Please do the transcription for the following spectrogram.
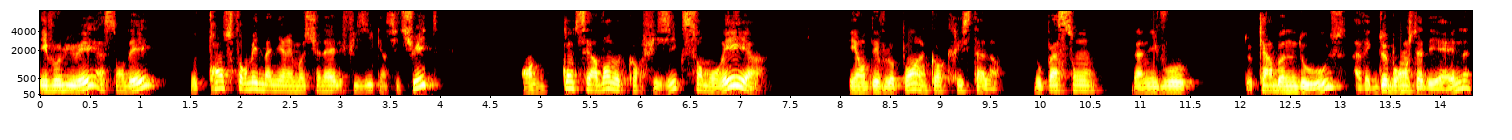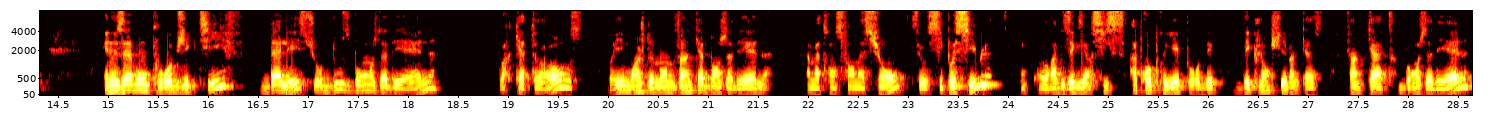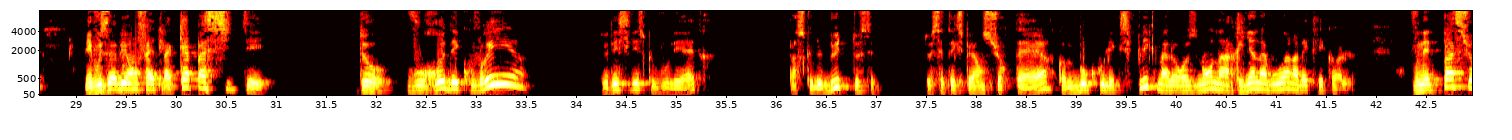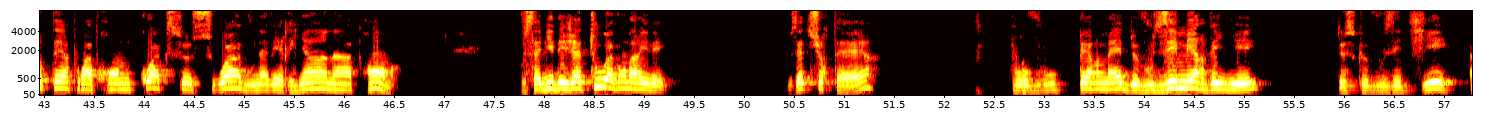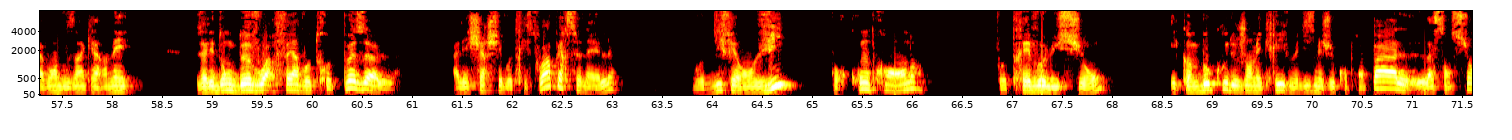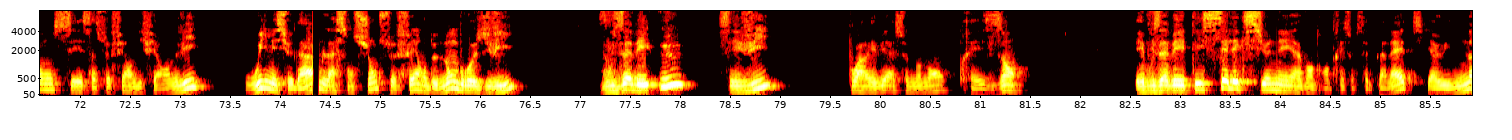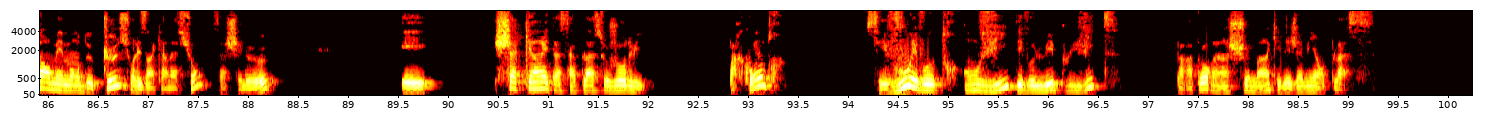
évoluer, ascender, nous transformer de manière émotionnelle, physique, ainsi de suite, en conservant notre corps physique sans mourir et en développant un corps cristallin. Nous passons d'un niveau de carbone 12 avec deux branches d'ADN et nous avons pour objectif d'aller sur 12 branches d'ADN, voire 14. Vous voyez, moi je demande 24 branches d'ADN à ma transformation, c'est aussi possible. On aura des exercices appropriés pour déclencher 24, 24 branches d'ADN, mais vous avez en fait la capacité de vous redécouvrir, de décider ce que vous voulez être, parce que le but de cette expérience sur Terre, comme beaucoup l'expliquent malheureusement, n'a rien à voir avec l'école. Vous n'êtes pas sur Terre pour apprendre quoi que ce soit, vous n'avez rien à apprendre. Vous saviez déjà tout avant d'arriver. Vous êtes sur Terre pour vous permettre de vous émerveiller de ce que vous étiez avant de vous incarner. Vous allez donc devoir faire votre puzzle, aller chercher votre histoire personnelle, vos différentes vies pour comprendre votre évolution et comme beaucoup de gens m'écrivent, me disent mais je comprends pas, l'ascension, c'est ça se fait en différentes vies. Oui, messieurs dames, l'ascension se fait en de nombreuses vies. Vous avez eu ces vies pour arriver à ce moment présent. Et vous avez été sélectionné avant de rentrer sur cette planète. Il y a eu énormément de queues sur les incarnations, sachez-le. Et chacun est à sa place aujourd'hui. Par contre, c'est vous et votre envie d'évoluer plus vite par rapport à un chemin qui est déjà mis en place.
